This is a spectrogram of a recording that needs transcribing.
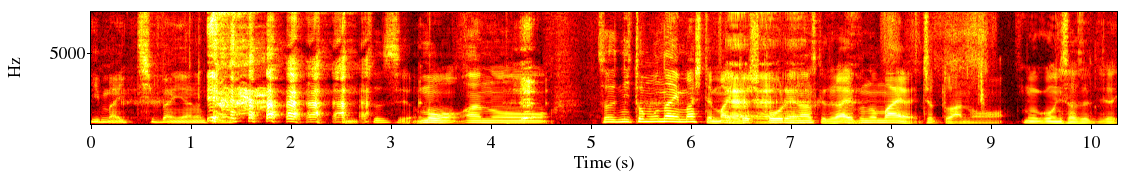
今一番嫌な時本当ですよ。もうあのーそれに伴いまして毎年恒例なんですけど、ライブの前ちょっとあの無言にさせてい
